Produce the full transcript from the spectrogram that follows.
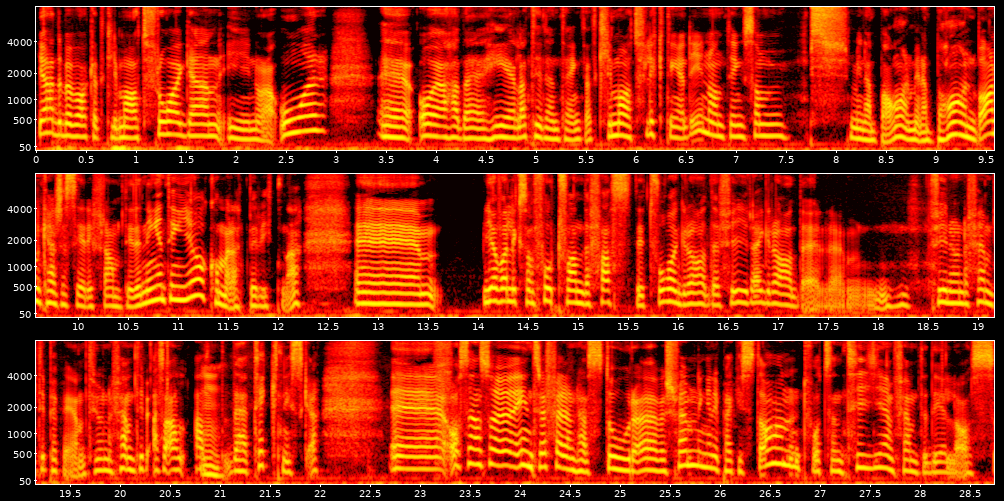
jag hade bevakat klimatfrågan i några år uh, och jag hade hela tiden tänkt att klimatflyktingar, det är någonting som psh, mina barn, mina barnbarn kanske ser i framtiden, ingenting jag kommer att bevittna. Uh, jag var liksom fortfarande fast i två grader, fyra grader, 450 ehm, ppm, 350 alltså all, allt mm. det här tekniska. Eh, och sen så inträffade den här stora översvämningen i Pakistan 2010. En femtedel, las,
